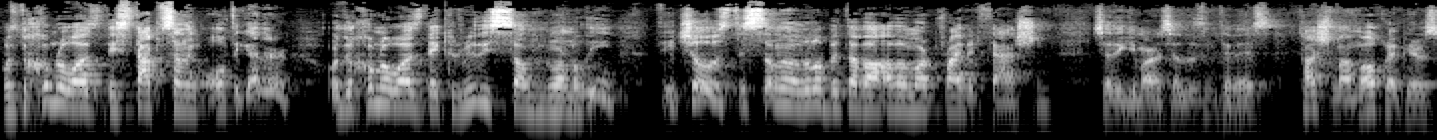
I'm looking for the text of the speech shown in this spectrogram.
Was the chumrah was they stopped selling altogether, or the chumrah was they could really sell normally? They chose to sell in a little bit of a, of a more private fashion. So the Gemara says, listen to this. Tashma mochre peros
